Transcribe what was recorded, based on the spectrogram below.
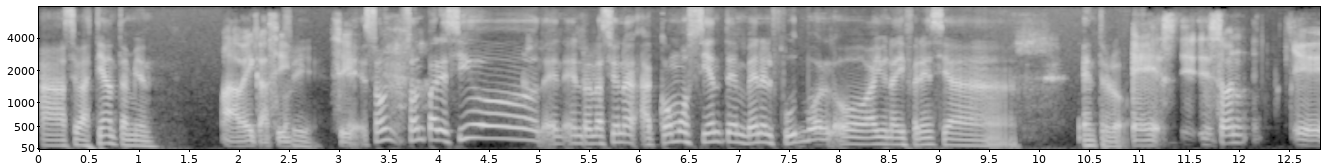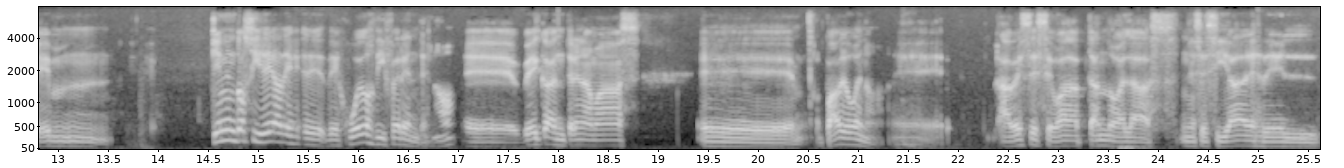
a Sebastián también. A Beca, sí. Sí. Eh, ¿son, ¿Son parecidos en, en relación a, a cómo sienten, ven el fútbol o hay una diferencia entre los... Eh, eh, son. Eh, tienen dos ideas de, juegos diferentes, ¿no? Eh, Beca entrena más. eh, Pablo, bueno, eh, a veces se va adaptando a las necesidades del,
